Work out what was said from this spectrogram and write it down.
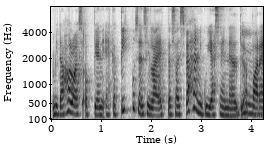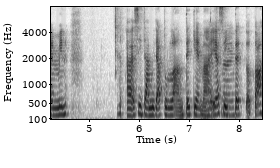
mitä haluaisi oppia, niin ehkä pikkusen sillä että saisi vähän niin kuin jäsenneltyä mm. paremmin ää, sitä, mitä tullaan tekemään Just ja näin. sitten, tota,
